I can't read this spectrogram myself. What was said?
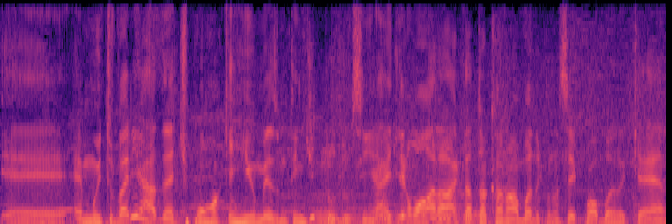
é, é muito variado, né? Tipo um Rock in Rio mesmo, tem de tudo, assim. Aí tem uma hora lá que tá tocando uma banda que eu não sei qual banda que é.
